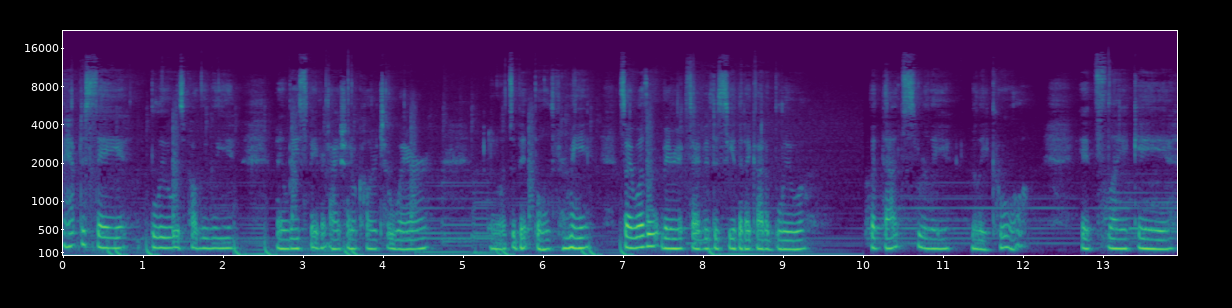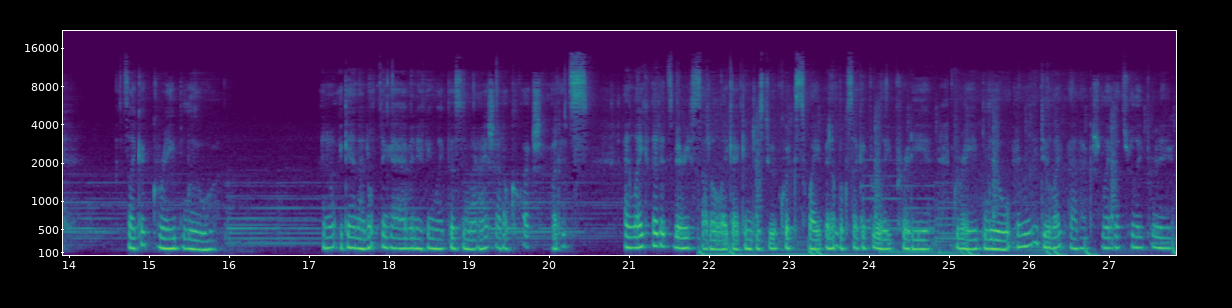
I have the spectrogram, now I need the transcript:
I have to say, blue is probably my least favorite eyeshadow color to wear you know, it's a bit bold for me. So I wasn't very excited to see that I got a blue, but that's really, really cool. It's like a, it's like a gray blue. And again, I don't think I have anything like this in my eyeshadow collection, but it's, I like that it's very subtle. Like I can just do a quick swipe and it looks like a really pretty gray blue. I really do like that actually. That's really pretty.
